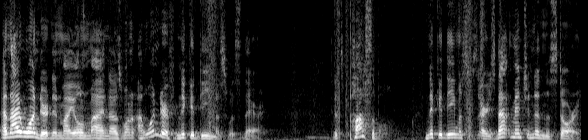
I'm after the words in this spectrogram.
And I wondered in my own mind, I was wondering, I wonder if Nicodemus was there. It's possible. Nicodemus was there. He's not mentioned in the story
